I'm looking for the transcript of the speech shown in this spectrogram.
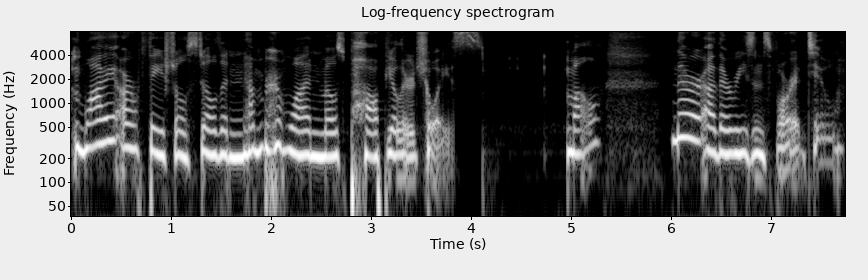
why are facials still the number one most popular choice? Well, there are other reasons for it too.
